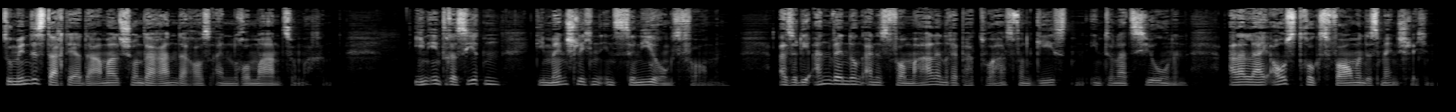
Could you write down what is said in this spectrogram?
Zumindest dachte er damals schon daran, daraus einen Roman zu machen. Ihn interessierten die menschlichen Inszenierungsformen, also die Anwendung eines formalen Repertoires von Gesten, Intonationen, allerlei Ausdrucksformen des Menschlichen.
